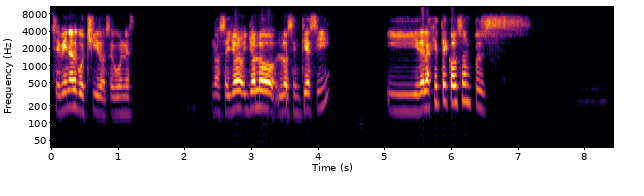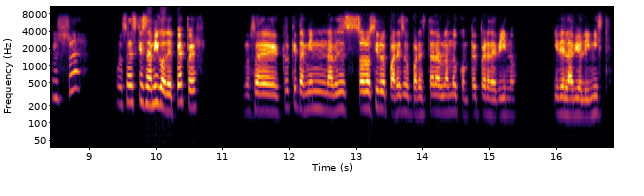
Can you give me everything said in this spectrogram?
se viene algo chido, según es. No sé, yo, yo lo, lo sentí así. Y de la gente Colson, pues. Pues, eh, o sea, es que es amigo de Pepper. O sea, creo que también a veces solo sirve para eso, para estar hablando con Pepper de vino y de la violinista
